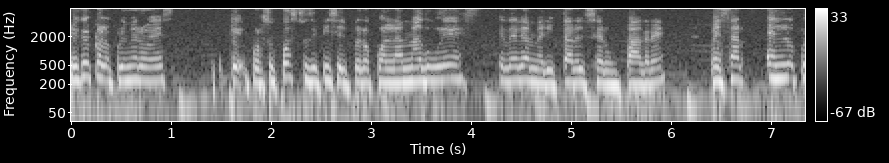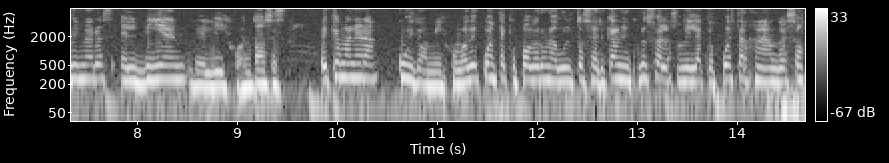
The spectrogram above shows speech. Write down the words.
Yo creo que lo primero es que, por supuesto, es difícil, pero con la madurez que debe ameritar el ser un padre, pensar en lo primero es el bien del hijo. Entonces, ¿de qué manera cuido a mi hijo? Me doy cuenta que puede haber un adulto cercano, incluso a la familia, que puede estar generando eso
